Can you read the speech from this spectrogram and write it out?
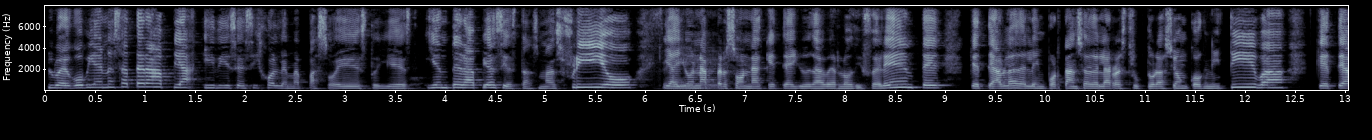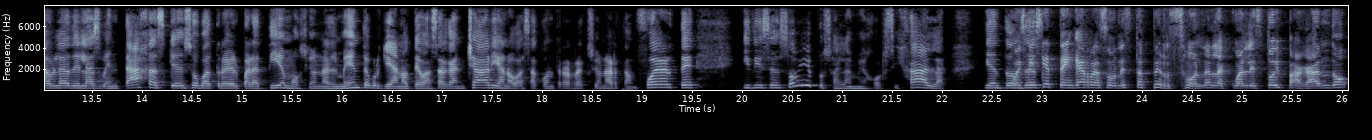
luego viene esa terapia y dices, híjole, me pasó esto y esto. Y en terapia si estás más frío y hay una persona que te ayuda a verlo diferente, que te habla de la importancia de la reestructuración cognitiva, que te habla de las ventajas que eso va a traer para ti emocionalmente, porque ya no te vas a aganchar, ya no vas a contrarreaccionar tan fuerte. Y dices, oye, pues a lo mejor sí jala. Y entonces, Puede que tenga razón esta persona a la cual estoy pagando.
